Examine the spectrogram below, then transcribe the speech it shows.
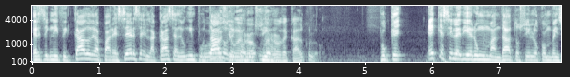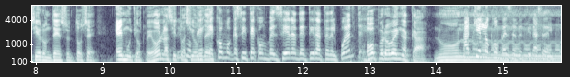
el significado de aparecerse en la casa de un imputado de un, error, corrupción. un error de cálculo. Porque es que si le dieron un mandato, si lo convencieron de eso, entonces es mucho peor la Sí, situación de... Es como que si te convencieran de tírate del puente. Oh, pero ven acá. No, no, ¿A no, quién no, lo convence no, de tirarse no, del no, no.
